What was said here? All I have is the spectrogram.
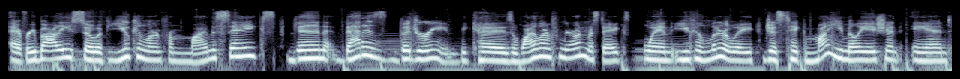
everybody. So if you can learn from my mistakes, then that is the dream because why learn from your own mistakes when you can literally just take my humiliation and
